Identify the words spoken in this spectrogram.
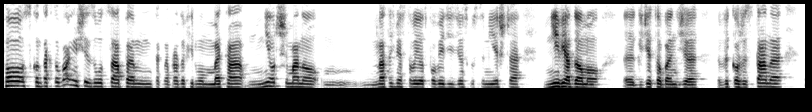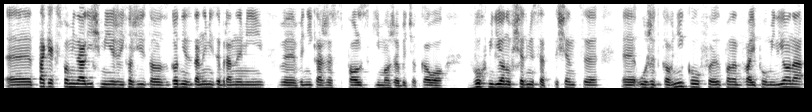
Po skontaktowaniu się z WhatsAppem, tak naprawdę firmą Meta, nie otrzymano mm, natychmiastowej odpowiedzi, w związku z tym jeszcze nie wiadomo, e, gdzie to będzie wykorzystane. E, tak jak wspominaliśmy, jeżeli chodzi to zgodnie z danymi zebranymi, wynika, że z Polski może być około 2 milionów 700 tysięcy e, użytkowników, ponad 2,5 miliona.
